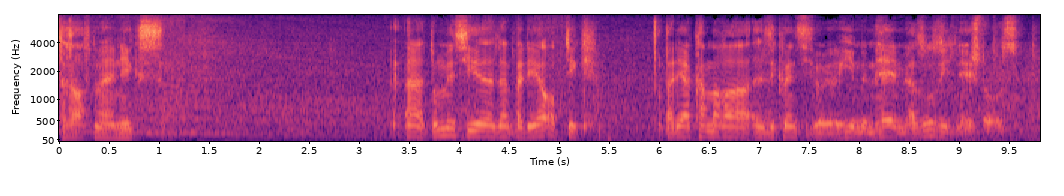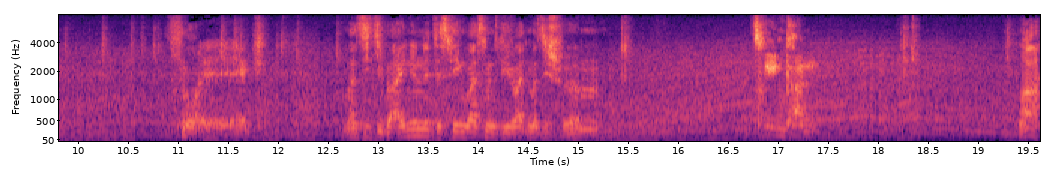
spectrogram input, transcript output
da rafft man ja nichts. Ah, dumm ist hier dann bei der Optik, bei der Kamerasequenz äh, hier mit dem Helm. Ja, so sieht es echt aus. Oh, leck. Man sieht die Beine nicht, deswegen weiß man wie weit man sich ähm, drehen kann. Ah.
